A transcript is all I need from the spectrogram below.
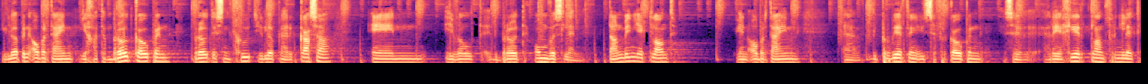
je loopt in Albert Heijn, je gaat een brood kopen, brood is niet goed, je loopt naar de kassa en je wilt het brood omwisselen. Dan ben je klant in Albert Heijn, uh, die probeert iets te verkopen, ze reageert klantvriendelijk,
